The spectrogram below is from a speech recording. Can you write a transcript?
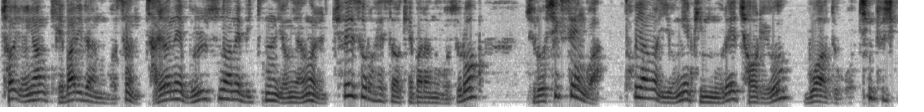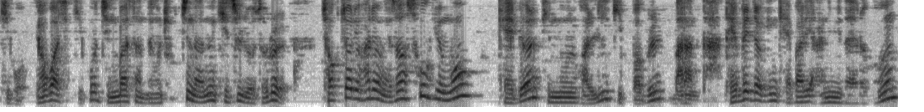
저영양 개발이라는 것은 자연의 물순환에 미치는 영향을 최소로 해서 개발하는 것으로 주로 식생과 토양을 이용해 빗물의 저류, 모아두고 침투시키고 여과시키고 증발산 등을 촉진하는 기술 요소를 적절히 활용해서 소규모 개별 빗물 관리 기법을 말한다. 대대적인 개발이 아닙니다, 여러분.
